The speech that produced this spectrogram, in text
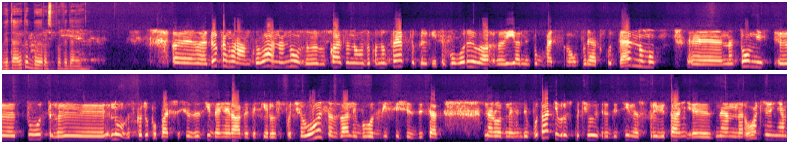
вітаю тебе і розповідай. Доброго ранку, Лана. Ну е, вказаного законопроекту, про який ти говорила, е, я не побачила у порядку денному. Е, Натомість тут ну скажу по перше, що засідання ради таки розпочалося. В залі було 260 народних депутатів. Розпочали традиційно з привітань е, з днем народження.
